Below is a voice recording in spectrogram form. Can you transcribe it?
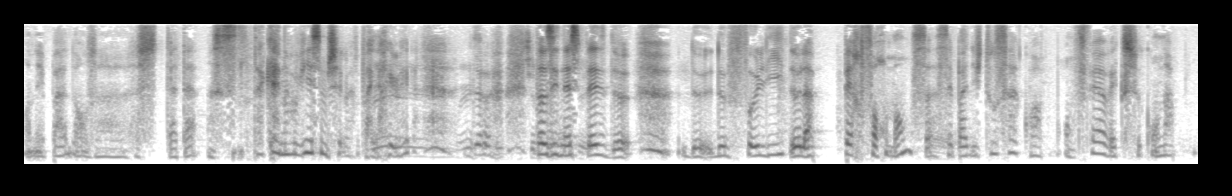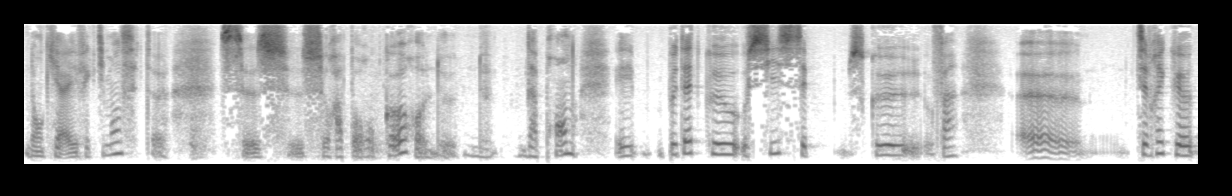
on n'est pas dans un stacanovisme, je ne sais même pas y arriver, dans une espèce de, de, de folie de la performance. C'est pas du tout ça, quoi. On fait avec ce qu'on a. Donc il y a effectivement cette, ce, rapport au corps d'apprendre. De, et peut-être que aussi c'est ce que, enfin, euh, c'est vrai que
